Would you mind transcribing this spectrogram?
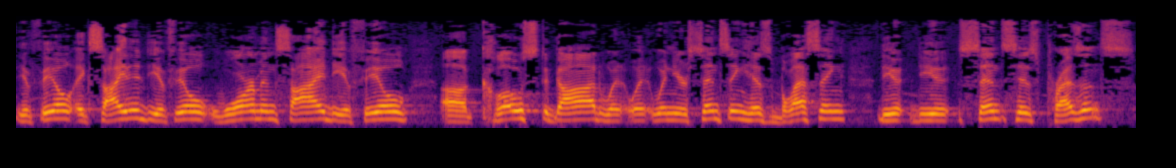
Do you feel excited? Do you feel warm inside? Do you feel uh, close to God when, when, when you're sensing His blessing? Do you, do you sense His presence?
